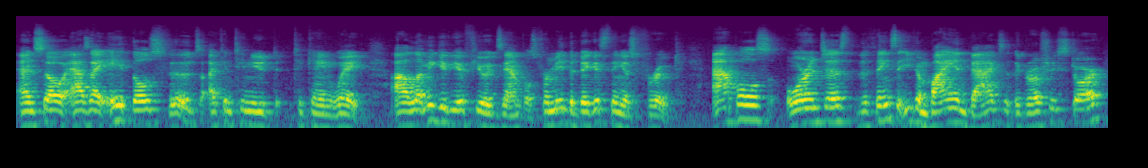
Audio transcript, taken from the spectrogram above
And so as I ate those foods, I continued to gain weight. Uh, let me give you a few examples. For me, the biggest thing is fruit. Apples, oranges, the things that you can buy in bags at the grocery store,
